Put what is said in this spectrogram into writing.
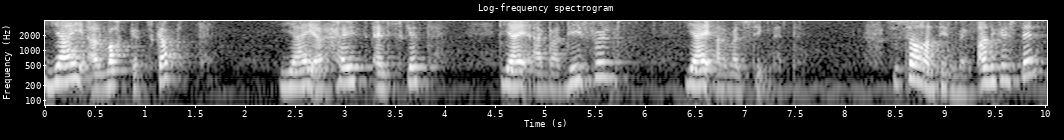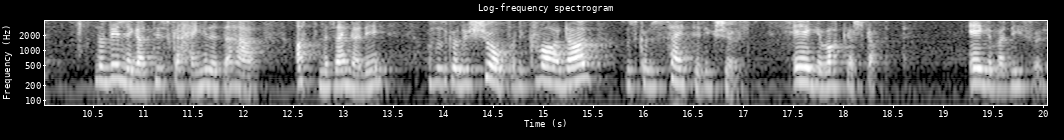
Jeg er vakkert skapt. Jeg er høyt elsket. Jeg er verdifull. Jeg er velsignet. Så sa han til meg, Anne Kristin, nå vil jeg at du skal henge dette her attmed senga di, og så skal du se på det hver dag, så skal du si til deg sjøl Jeg er vakkert skapt. Jeg er verdifull.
